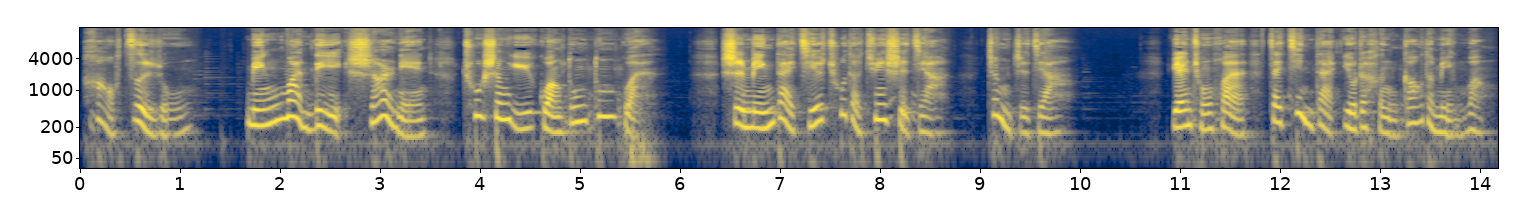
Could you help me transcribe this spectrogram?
号自如，明万历十二年出生于广东东莞。是明代杰出的军事家、政治家，袁崇焕在近代有着很高的名望。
